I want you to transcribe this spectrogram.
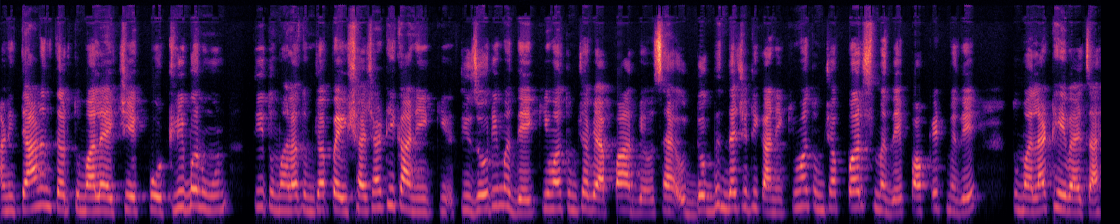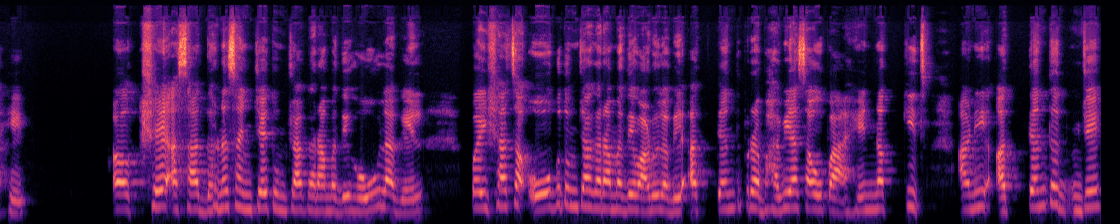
आणि त्यानंतर तुम्हाला याची एक पोटली बनवून ती तुम्हाला तुमच्या पैशाच्या ठिकाणी तिजोरीमध्ये किंवा तुमच्या व्यापार व्यवसाय उद्योगधंद्याच्या ठिकाणी किंवा तुमच्या पर्समध्ये पॉकेटमध्ये तुम्हाला ठेवायचं आहे. अक्षय असा धनसंचय तुमच्या घरामध्ये होऊ लागेल. पैशाचा ओघ तुमच्या घरामध्ये वाढू लागले. अत्यंत प्रभावी असा उपाय आहे. नक्कीच. आणि अत्यंत म्हणजे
